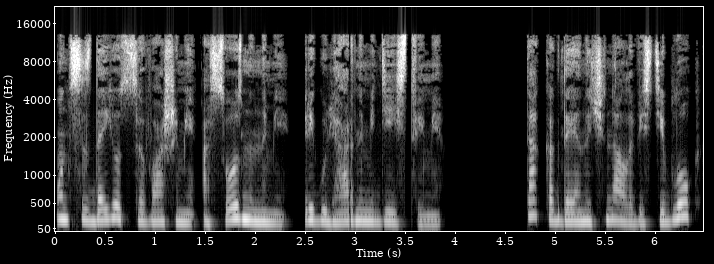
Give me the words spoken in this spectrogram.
он создается вашими осознанными, регулярными действиями. Так, когда я начинала вести блог,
